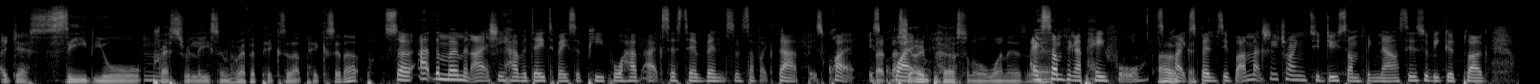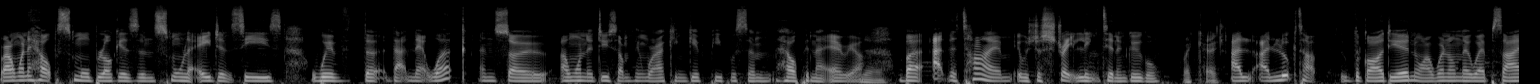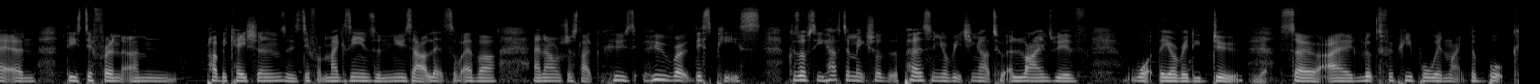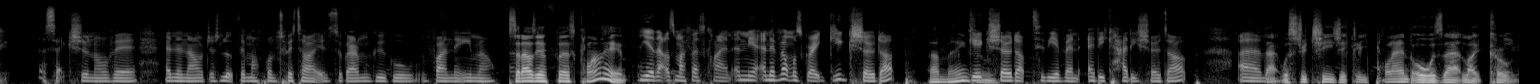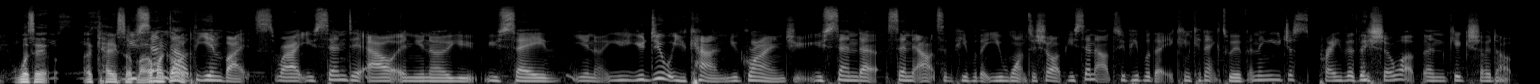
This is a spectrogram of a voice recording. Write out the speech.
I guess seed your Mm. press release, and whoever picks it up picks it up. So at the moment, I actually have a database of people have access to events and stuff like that. But it's quite, it's That- that's quite. your own personal one, isn't It's it? something I pay for. It's Oh, quite okay. expensive, but I'm actually trying to do something now. So this would be a good plug where I want to help small bloggers and smaller agencies with the that network. And so I want to do something where I can give people some help in that area. Yeah. But at the time, it was just straight LinkedIn and Google. Okay. I, I looked up the Guardian or I went on their website and these different um publications, these different magazines and news outlets or whatever, and I was just like, who's who wrote this piece? Because obviously you have to make sure that the person you're reaching out to aligns with what they already do. Yeah. So I looked for people in like the book section of it, and then I'll just look them up on Twitter, Instagram, Google, and find their email. So that was your first client. Yeah, that was my first client, and yeah, an event was great. Giggs showed up. Amazing. Giggs showed up to the event. Eddie Kadi showed up. Um, that was strategically planned, or was that like, co- was it a case of you like, oh send oh my god? out the invites, right? You send it out, and you know, you you say, you know, you, you do what you can. You grind. You you send out send it out to the people that you want to show up. You send it out to people that you can connect with, and then you just pray that they show up. And Giggs showed up,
